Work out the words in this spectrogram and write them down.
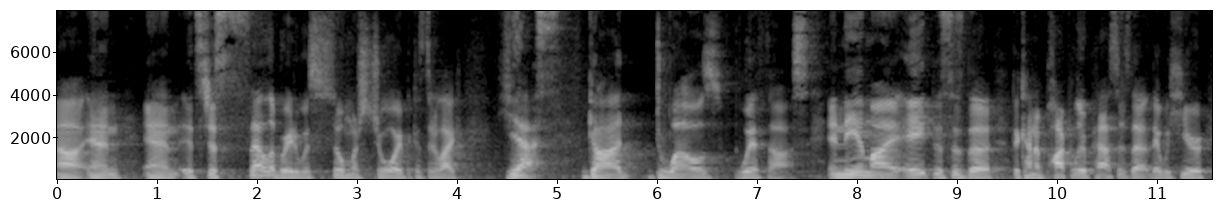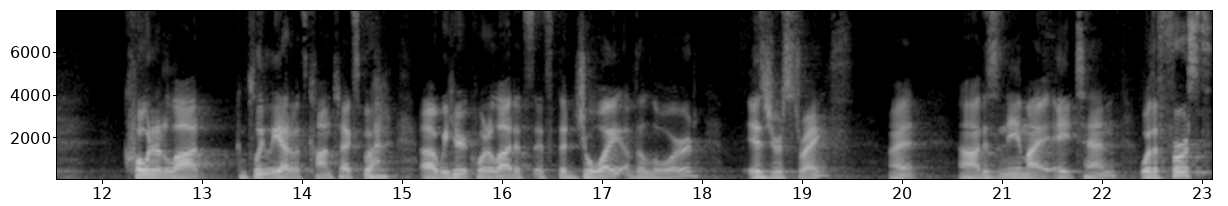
Uh, and, and it's just celebrated with so much joy because they're like, yes, God dwells with us. In Nehemiah 8, this is the, the kind of popular passage that, that we hear quoted a lot, completely out of its context, but uh, we hear it quoted a lot. It's, it's the joy of the Lord is your strength, right? Uh, this is Nehemiah 8.10, where the first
